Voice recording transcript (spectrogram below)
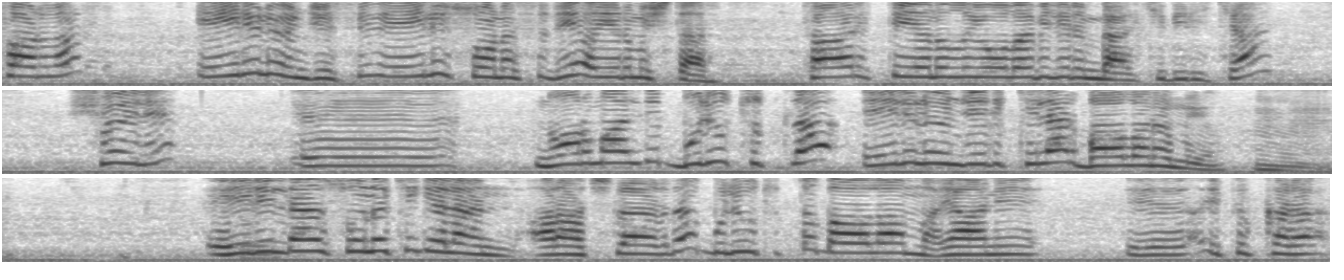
FR'lar Eylül öncesi ve Eylül sonrası diye ayırmışlar. Tarihte yanılıyor olabilirim belki bir iki ay. Şöyle e, normalde Bluetooth'la Eylül öncelikler bağlanamıyor. Hmm. Eylül'den sonraki gelen araçlarda Bluetooth'ta bağlanma yani e, Apple Car'a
